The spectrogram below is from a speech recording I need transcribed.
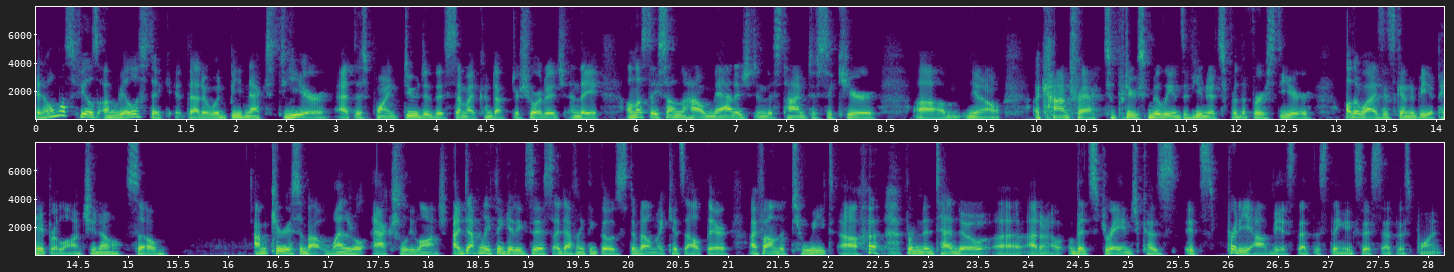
it almost feels unrealistic that it would be next year at this point due to this semiconductor shortage. And they, unless they somehow managed in this time to secure, um, you know, a contract to produce millions of units for the first year. Otherwise, it's going to be a paper launch, you know? So I'm curious about when it'll actually launch. I definitely think it exists. I definitely think those development kits out there. I found the tweet uh, from Nintendo, uh, I don't know, a bit strange because it's pretty obvious that this thing exists at this point.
